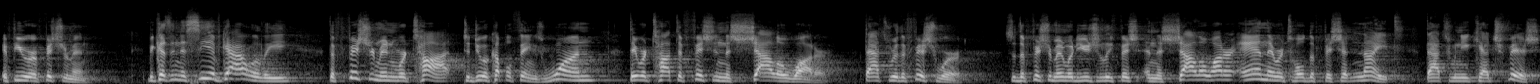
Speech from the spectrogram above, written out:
if you were a fisherman. Because in the Sea of Galilee, the fishermen were taught to do a couple things. One, they were taught to fish in the shallow water. That's where the fish were. So the fishermen would usually fish in the shallow water, and they were told to fish at night. That's when you catch fish.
